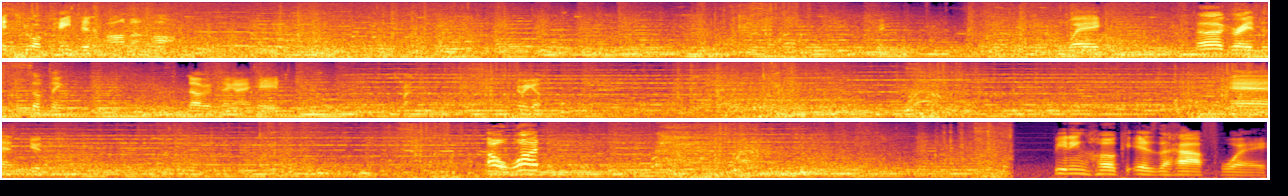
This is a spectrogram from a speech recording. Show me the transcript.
Get your painted armor off. Way. Oh, great. This is something. Another thing I hate. Here we go. And do that. Oh, what? Beating Hook is the halfway.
